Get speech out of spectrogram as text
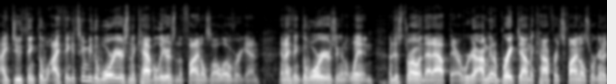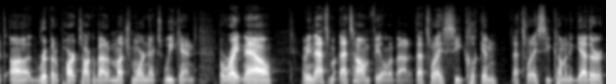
I do think the I think it's going to be the Warriors and the Cavaliers in the finals all over again. And I think the Warriors are going to win. I'm just throwing that out there. We're gonna, I'm going to break down the conference finals. We're going to uh, rip it apart, talk about it much more next weekend. But right now, I mean that's that's how I'm feeling about it. That's what I see clicking. That's what I see coming together.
